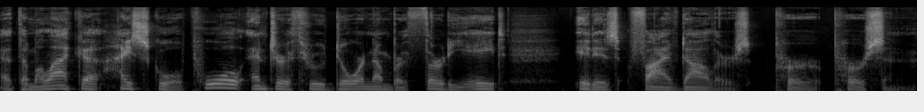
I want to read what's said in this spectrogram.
at the Milaca High School pool. Enter through door number 38. It is $5 per person.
